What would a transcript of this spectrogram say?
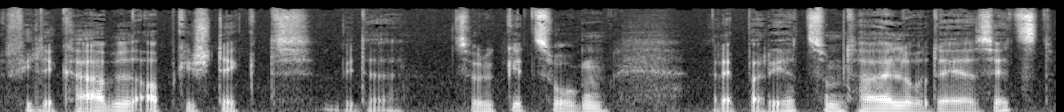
viele Kabel abgesteckt, wieder zurückgezogen, repariert zum Teil oder ersetzt.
